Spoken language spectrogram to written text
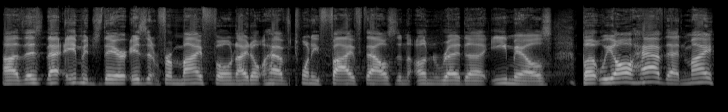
uh, this, that image there isn't from my phone. I don't have 25,000 unread uh, emails, but we all have that. My,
